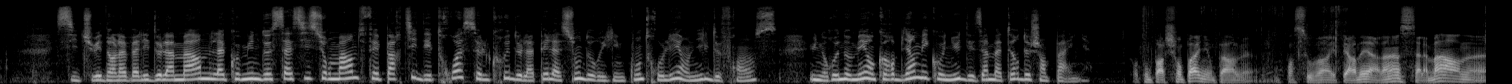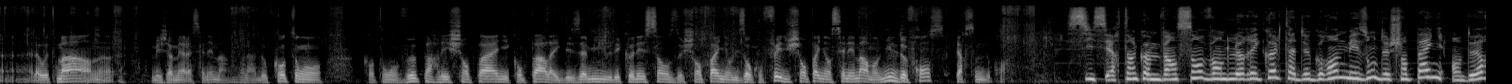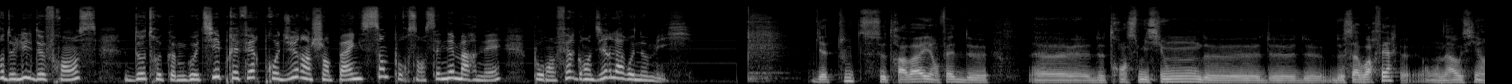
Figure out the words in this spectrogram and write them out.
Située dans la vallée de la Marne, la commune de Sassy-sur-Marne fait partie des trois seuls crus de l'appellation d'origine contrôlée en Île-de-France, une renommée encore bien méconnue des amateurs de champagne. Quand on parle champagne, on, parle, on pense souvent à Épernay, à Reims, à la Marne, à la Haute-Marne, mais jamais à la Seine-et-Marne. Voilà. Donc quand on, quand on veut parler champagne et qu'on parle avec des amis ou des connaissances de champagne en disant qu'on fait du champagne en Seine-et-Marne, en Ile-de-France, personne ne croit. Si certains comme Vincent vendent leur récolte à de grandes maisons de champagne en dehors de l'île de France, d'autres comme Gauthier préfèrent produire un champagne 100% seine-et-marnais pour en faire grandir la renommée. Il y a tout ce travail en fait de, euh, de transmission, de, de, savoir-faire. On a aussi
